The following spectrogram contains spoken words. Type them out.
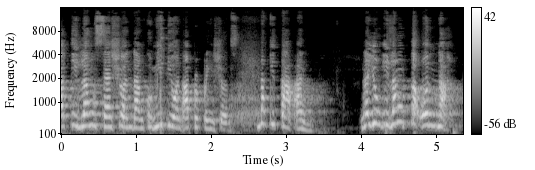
at ilang session ng Committee on Appropriations, nakitaan na yung ilang taon na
